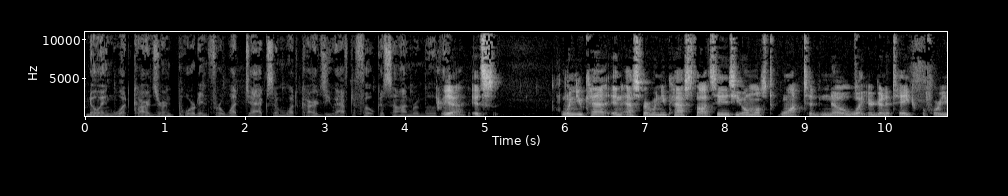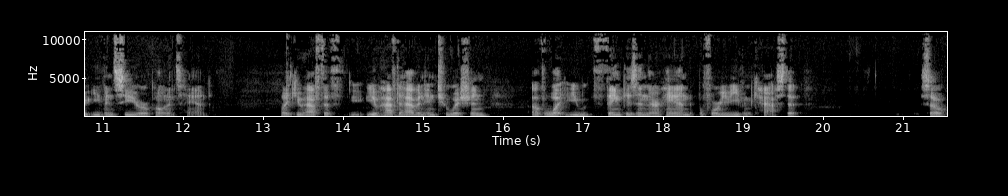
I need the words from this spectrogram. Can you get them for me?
knowing what cards are important for what decks and what cards you have to focus on removing. Yeah, it's when you cast in Esper when you cast Thoughtseize, you almost want to know what you're going to take before you even see your opponent's hand. Like you have to you have to have an intuition of what you think is in their hand before you even cast it. So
